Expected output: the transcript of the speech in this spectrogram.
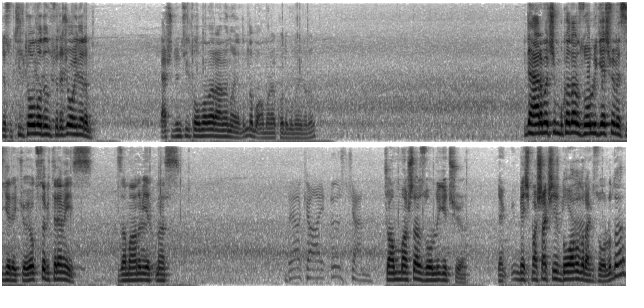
Nasıl tilt olmadığım sürece oynarım. Gerçi dün tilt olmama rağmen oynadım da bu amına kodumun oyununu. Bir de her maçın bu kadar zorlu geçmemesi gerekiyor. Yoksa bitiremeyiz. Zamanım yetmez. Şu an maçlar zorlu geçiyor. Ya beş Başakşehir doğal olarak zorlu da.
